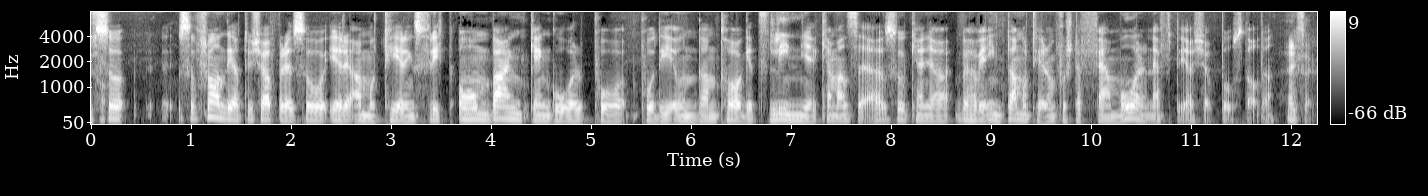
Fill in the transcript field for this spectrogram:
så, så från det att du köper det så är det amorteringsfritt. Om banken går på, på det undantagets linje kan man säga så kan jag, behöver jag inte amortera de första fem åren efter jag köpt bostaden. Exakt.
